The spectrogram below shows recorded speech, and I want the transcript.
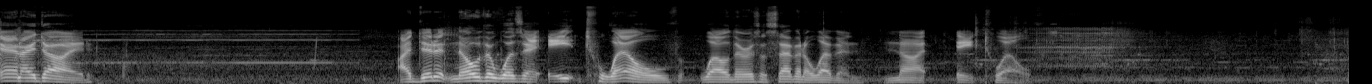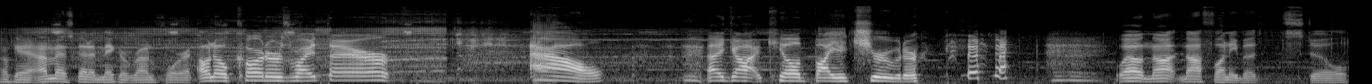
and I died. I didn't know there was a 812. Well, there's a 7-Eleven, not 812. Okay, I'm just gonna make a run for it. Oh no, Carter's right there! Ow! I got killed by a intruder. well, not not funny, but still.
